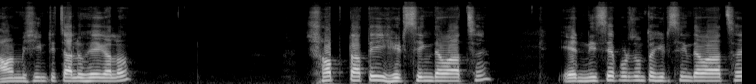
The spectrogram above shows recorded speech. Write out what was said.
আমার মেশিনটি চালু হয়ে গেল। সবটাতেই হিটসিং দেওয়া আছে। এর নিচে পর্যন্ত হিটসিং দেওয়া আছে।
